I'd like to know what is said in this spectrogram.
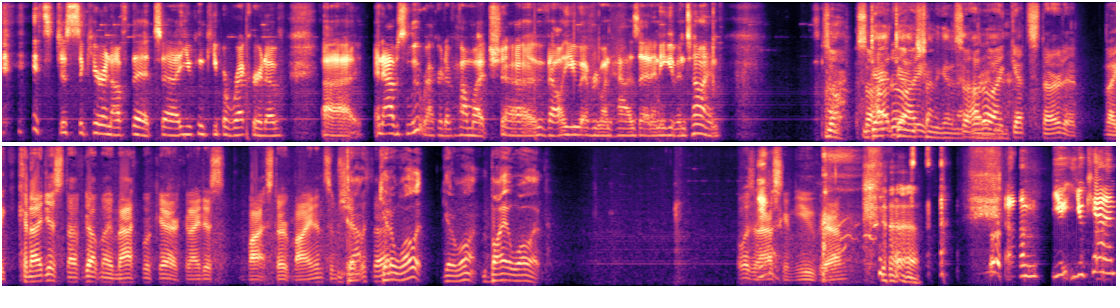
it's just secure enough that uh, you can keep a record of uh, an absolute record of how much uh, value everyone has at any given time. So, Huh. so Dar- how do Darren's I? trying to get an so how do I get started? Like, can I just? I've got my MacBook Air. Can I just mi- start mining some shit Down- with that? Get a wallet. Get a wallet. Buy a wallet. I wasn't Yeah. asking you, Graham. Um, you you can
